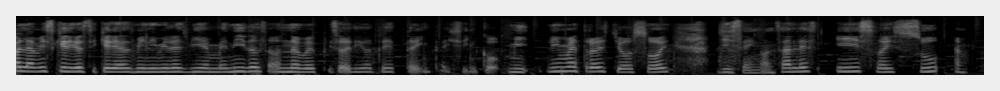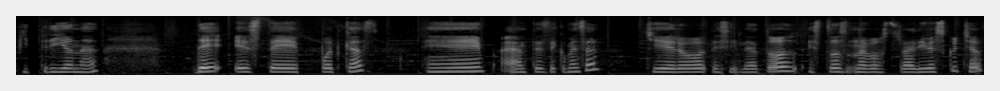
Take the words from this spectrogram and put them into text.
Hola mis queridos y queridas milímetros, bienvenidos a un nuevo episodio de 35 milímetros. Yo soy Giselle González y soy su anfitriona de este podcast. Eh, antes de comenzar, quiero decirle a todos estos nuevos radio escuchas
